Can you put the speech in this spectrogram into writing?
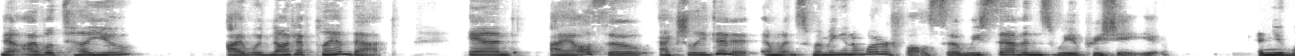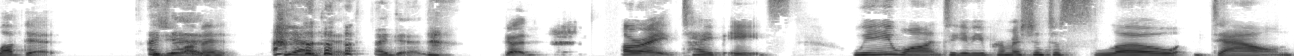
Now, I will tell you, I would not have planned that. And I also actually did it and went swimming in a waterfall. So we sevens, we appreciate you. And you loved it. Did, I did. you love it? Yeah, I did. I did. Good. All right. Type eights. We want to give you permission to slow down.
